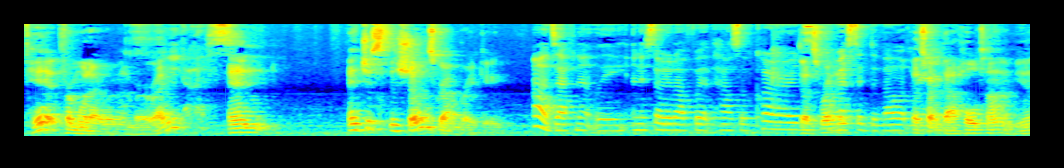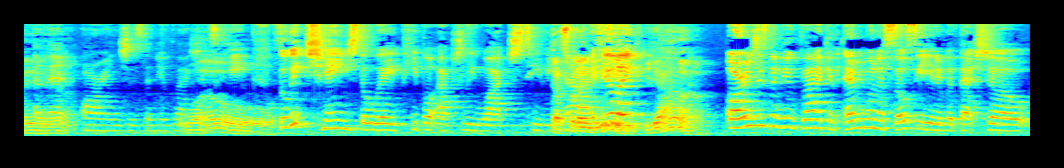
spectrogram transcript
hit from what I remember, right? Yes. And and just the show is groundbreaking. Oh, definitely. And it started off with House of Cards. That's right. Arrested Development. That's right. That whole time, yeah, yeah, and yeah. then Orange is the new Black Whoa. is. So we changed the way people actually watch TV. That's now. what I mean. I feel like yeah, Orange is the New Black, and everyone associated with that show,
